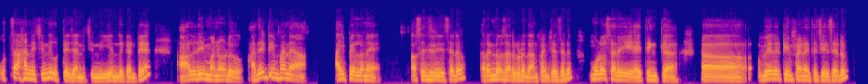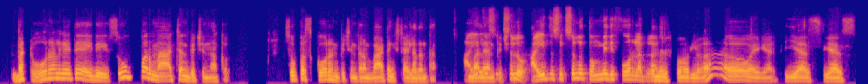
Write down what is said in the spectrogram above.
ఉత్సాహాన్ని ఇచ్చింది ఉత్తేజాన్ని ఇచ్చింది. ఎందుకంటే ఆల్రెడీ మనోడు అదే టీం పైన ఐపీఎల్లోనే సెంచరీ చేశాడు. రెండోసారి కూడా దానిపైన చేశాడు. మూడోసారి ఐ థింక్ వేరే టీం పైన అయితే చేశాడు. బట్ ఓవరాల్గా అయితే ఇది సూపర్ మ్యాచ్ అనిపించింది నాకు. సూపర్ స్కోర్ అనిపించింది తన బ్యాటింగ్ స్టైల్ అదంతా. సిక్స్లు ఐదు సిక్స్లు తొమ్మిది ఫోర్ల తొమ్మిది ఫోర్లు. ఓ మై గాడ్. ఎస్ ఎస్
